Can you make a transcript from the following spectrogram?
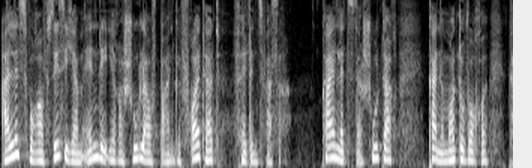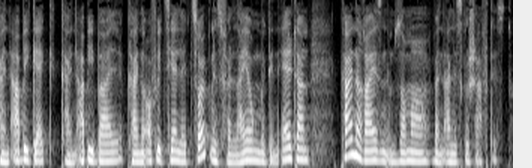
Alles, worauf sie sich am Ende ihrer Schullaufbahn gefreut hat, fällt ins Wasser. Kein letzter Schultag, keine Mottowoche, kein Abi-Gag, kein Abiball, keine offizielle Zeugnisverleihung mit den Eltern, keine Reisen im Sommer, wenn alles geschafft ist.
